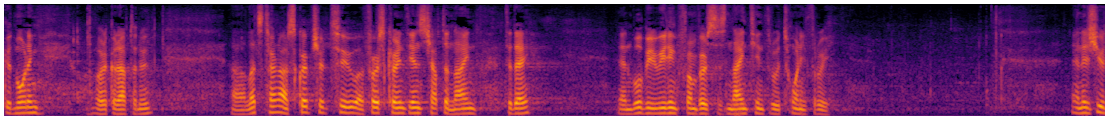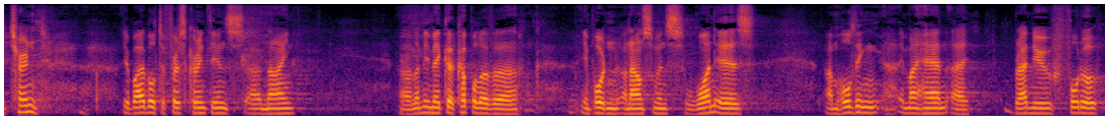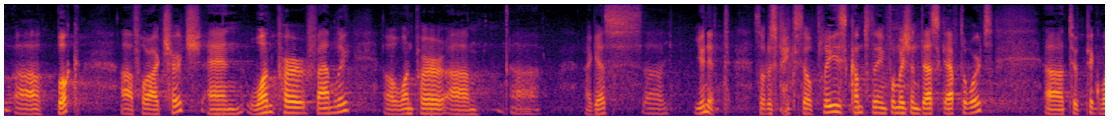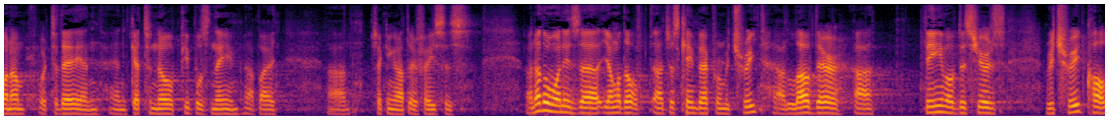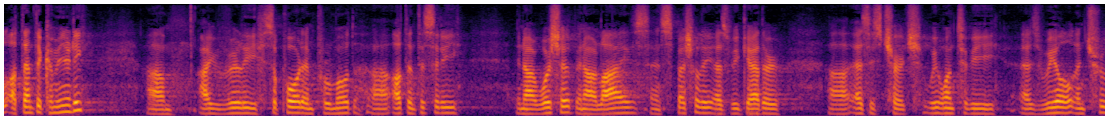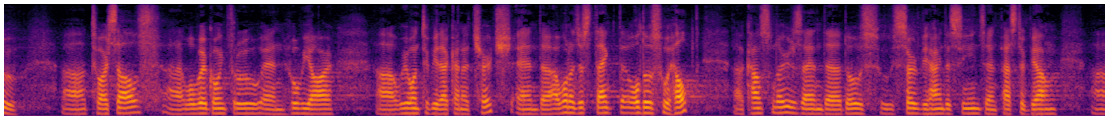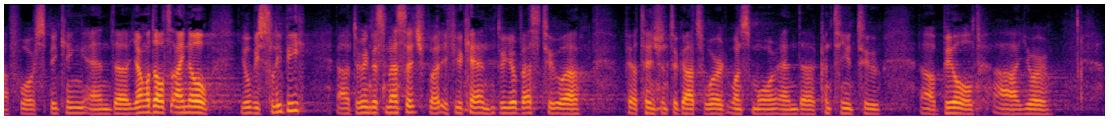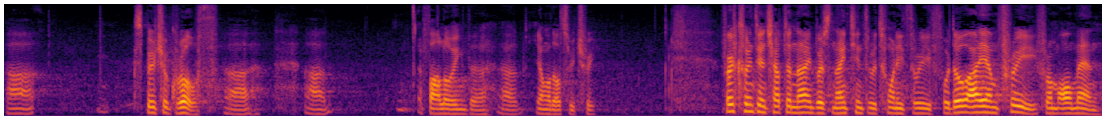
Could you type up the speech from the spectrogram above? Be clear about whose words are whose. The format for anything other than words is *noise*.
Speaker 1: Good morning or good afternoon. Uh, let's turn our scripture to uh, 1 Corinthians chapter 9 today. And we'll be reading from verses 19 through 23. And as you turn your Bible to 1 Corinthians uh, 9, uh, let me make a couple of uh, important announcements. One is I'm holding in my hand a brand new photo uh, book uh, for our church, and one per family, uh, one per, um, uh, I guess, uh, unit, so to speak. So please come to the information desk afterwards uh, to pick one up for today and, and get to know people's name by checking out their faces. Another one is uh, young adult just came back from retreat. I love their theme of this year's retreat called Authentic Community. Um, I really support and promote uh, authenticity in our worship, in our lives, and especially as we gather uh, as His church. We want to be as real and true uh, to ourselves, uh, what we're going through, and who we are. Uh, we want to be that kind of church. And uh, I want to just thank the, all those who helped, counselors, and those who served behind the scenes, and Pastor Byung for speaking. And young adults, I know you'll be sleepy during this message, but if you can, do your best to uh, pay attention to God's word once more and uh, continue to uh, build uh, your uh, spiritual growth following the young adults retreat. 1 Corinthians chapter 9 verse 19 through 23 For though I am free from all men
